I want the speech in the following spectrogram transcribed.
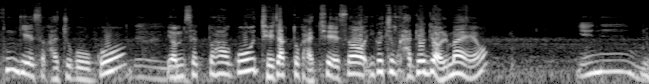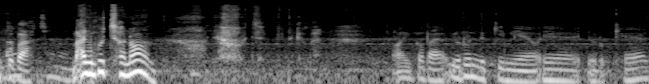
풍기에서 가지고 오고, 네. 염색도 하고, 제작도 같이 해서, 이거 지금 가격이 얼마예요? 얘는 이거 봐. 19,000원. 19,000원. 야. 아, 이거 봐요. 요런 느낌이에요. 예, 요렇게.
